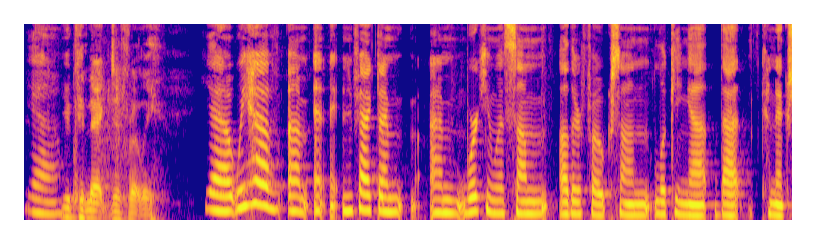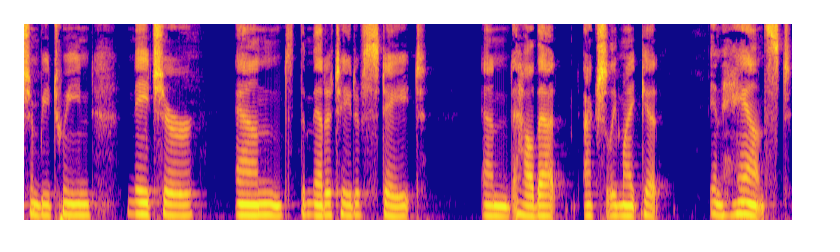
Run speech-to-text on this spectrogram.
Yeah. you connect differently. Yeah, we have. Um, in fact, I'm I'm working with some other folks on looking at that connection between nature and the meditative state, and how that actually might get enhanced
